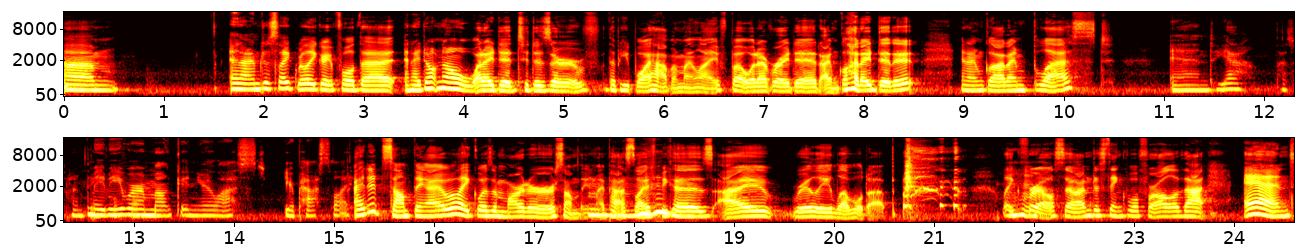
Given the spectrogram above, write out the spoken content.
Um, and I'm just like really grateful that, and I don't know what I did to deserve the people I have in my life, but whatever I did, I'm glad I did it, and I'm glad I'm blessed. And yeah, that's what I'm Maybe you were for. a monk in your last, your past life. I did something. I like was a martyr or something in my past Mm-hmm. life because I really leveled up. like Mm-hmm. for real. So I'm just thankful for all of that. And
